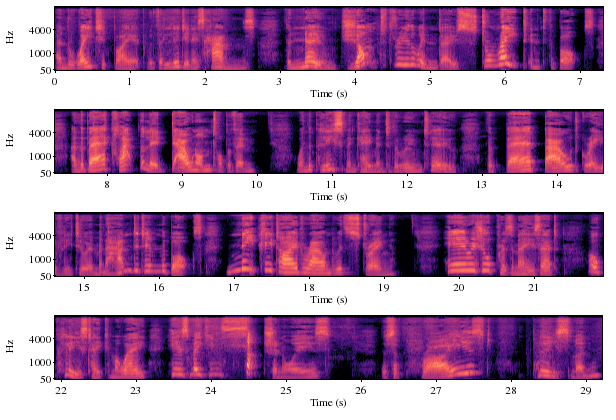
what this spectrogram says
and waited by it with the lid in his hands. The gnome jumped through the window straight into the box, and the bear clapped the lid down on top of him. When the policeman came into the room, too, the bear bowed gravely to him and handed him the box, neatly tied round with string. Here is your prisoner, he said. Oh, please take him away. He is making such a noise. The surprised policeman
